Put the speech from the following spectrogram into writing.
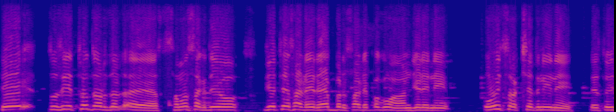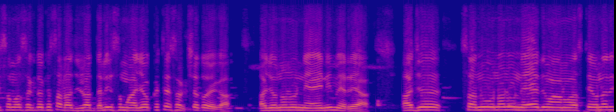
ਤੇ ਤੁਸੀਂ ਇੱਥੋਂ ਦਰਦ ਸਮਝ ਸਕਦੇ ਹੋ, ਜਿੱਥੇ ਸਾਡੇ ਰਹਿਬਰ ਸਾਡੇ ਭਗਵਾਨ ਜਿਹੜੇ ਨੇ ਉਹ ਹੀ ਸੁਰੱਖਿਅਤ ਨਹੀਂ ਨੇ ਤੇ ਤੁਸੀਂ ਸਮਝ ਸਕਦੇ ਹੋ ਕਿ ਸਾਡਾ ਜਿਹੜਾ ਦਲਿਤ ਸਮਾਜ ਹੈ ਉਹ ਕਿੱਥੇ ਸੁਰੱਖਿਅਤ ਹੋਏਗਾ ਅੱਜ ਉਹਨਾਂ ਨੂੰ ਨਿਆਂ ਨਹੀਂ ਮਿਲ ਰਿਹਾ ਅੱਜ ਸਾਨੂੰ ਉਹਨਾਂ ਨੂੰ ਨਿਆਂ ਦਿਵਾਉਣ ਵਾਸਤੇ ਉਹਨਾਂ ਦੀ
